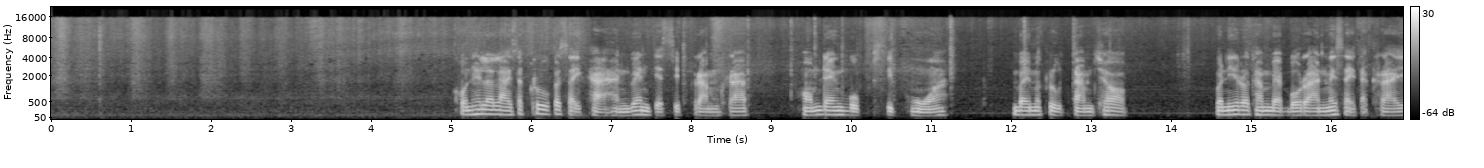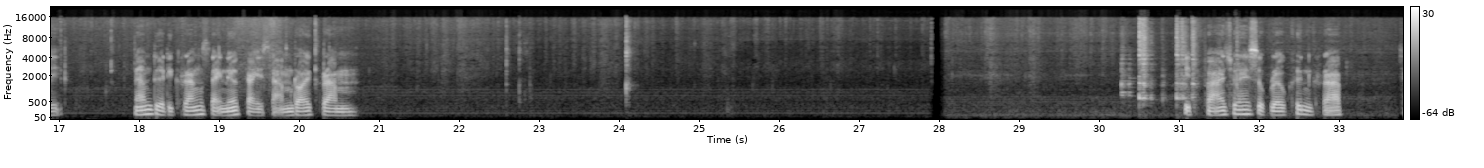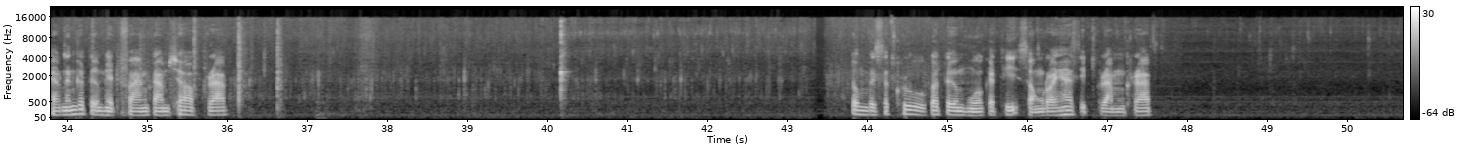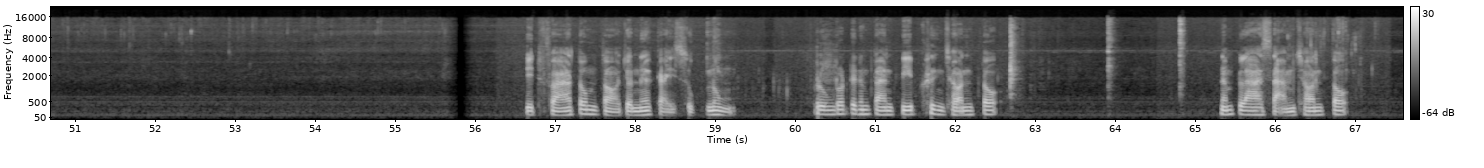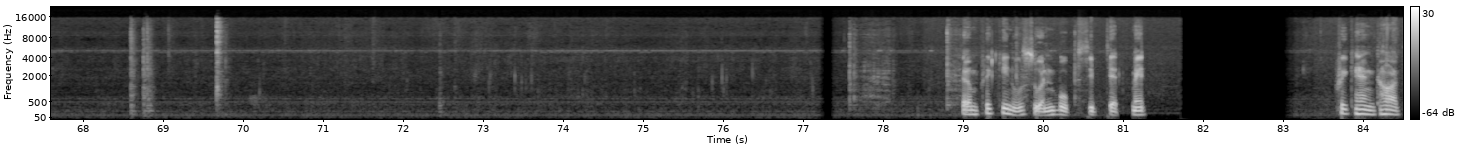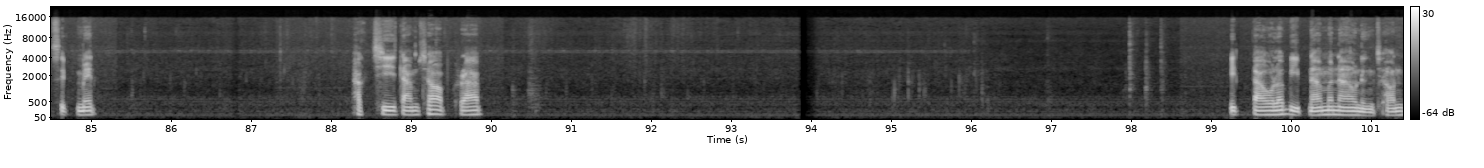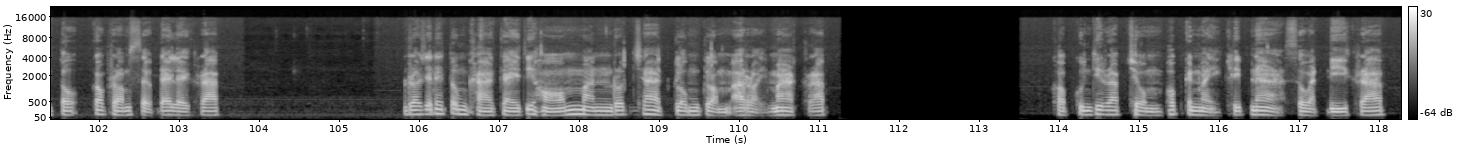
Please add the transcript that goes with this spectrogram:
คนให้ละลายสักครู่ก็ใส่ข่าหั่นแว่น 70 กรัมครับ หอมแดงบุบ 10 หัว ใบมะกรูดตามชอบ วันนี้เราทำแบบโบราณไม่ใส่ตะไคร้น้ำเดือดอีกครั้งใส่เนื้อไก่ 300 กรัม ปิดฝาช่วยให้สุกเร็วขึ้นครับ จากนั้นก็เติมเห็ดฟางตามชอบครับ ต้มไปสักครู่ก็เติมหัวกะทิ 250 กรัมครับปิดฝาต้มต่อจนเนื้อไก่สุกนุ่ม ปรุงรสด้วยน้ำตาลปี๊บครึ่งช้อนโต๊ะ น้ำปลาสามช้อนโต๊ะ เติมพริกขี้หนูสวนบุบ 17 เม็ด พริกแห้งทอด 10 เม็ด ผักชีตามชอบครับ ปิดเตาแล้วบีบน้ำมะนาวหนึ่งช้อนโต๊ะก็พร้อมเสิร์ฟได้เลยครับ เราจะได้ต้มขาไก่ที่หอมมันรสชาติกลมกล่อมอร่อยมากครับ ขอบคุณที่รับชมพบกันใหม่คลิปหน้า สวัสดีครับ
